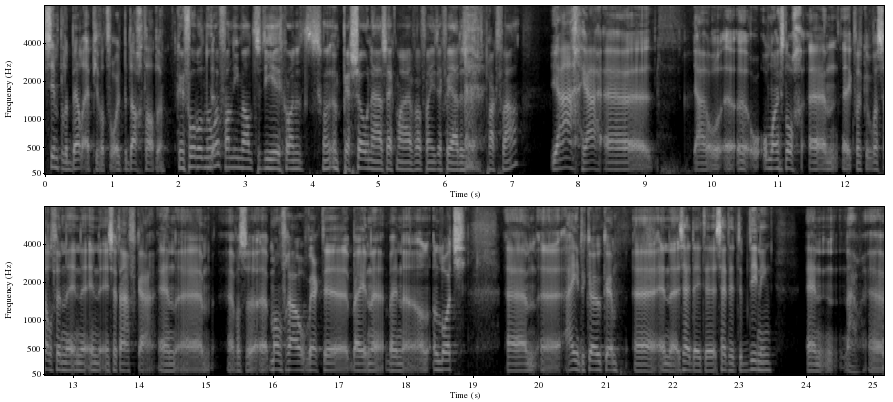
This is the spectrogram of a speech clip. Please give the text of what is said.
simpele bel-appje wat we ooit bedacht hadden. Kun je een voorbeeld noemen van iemand die gewoon, het, gewoon een persona, zeg maar, waarvan je zegt van ja, dat is echt een prachtig verhaal? Ja, ja, uh, ja, uh, onlangs nog. Uh, ik, was, ik was zelf in, in, in, in Zuid-Afrika en uh, was man, vrouw werkte bij een, bij een, een lodge. Ehm, hij in de keuken en zij, deed, zij deed de bediening. En nou, uh,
